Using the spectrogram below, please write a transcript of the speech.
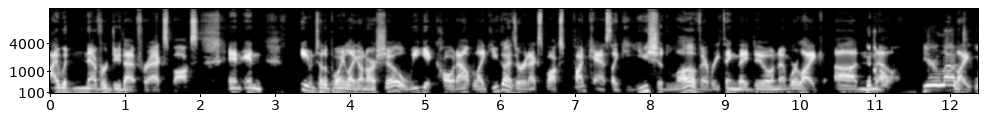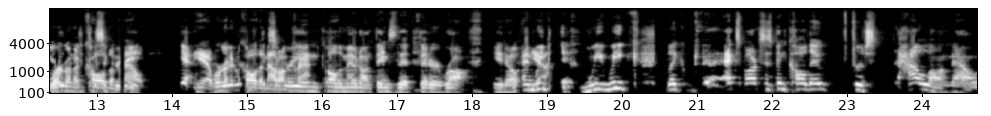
I would never do that for Xbox. And and even to the point like on our show, we get called out like you guys are an Xbox podcast, like you should love everything they do, and then we're like, uh, no, No, You're allowed. like to, you're we're going to call them out. Yeah, Yeah, we're gonna call them out on crap. and call them out on things that that are wrong. You know, and Yeah. we we we like Xbox has been called out for how long now?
